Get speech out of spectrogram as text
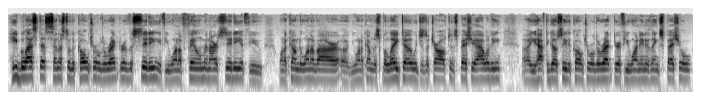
He blessed us, sent us to the cultural director of the city. If you want to film in our city, if you want to come to one of our, uh, you want to come to Spoleto, which is a Charleston speciality, uh, you have to go see the cultural director if you want anything special,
